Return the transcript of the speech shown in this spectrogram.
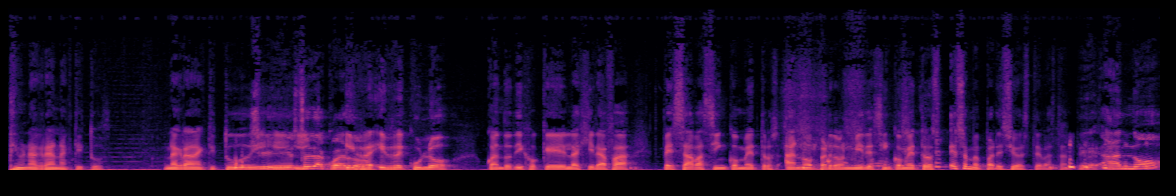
tiene una gran actitud. Una gran actitud y, Sí, y- estoy de acuerdo. y re- y reculó cuando dijo que la jirafa pesaba 5 metros. Ah, no, perdón, mide 5 metros. Eso me pareció este bastante... Ah, no,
